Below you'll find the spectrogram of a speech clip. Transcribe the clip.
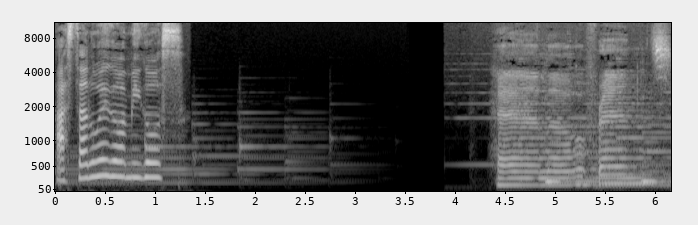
Hasta luego, amigos. Hello, friends.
